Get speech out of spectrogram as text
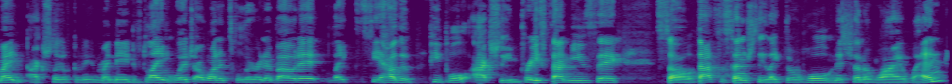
my actually in my native language. I wanted to learn about it, like see how the people actually embrace that music so that's essentially like the whole mission of why I went.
